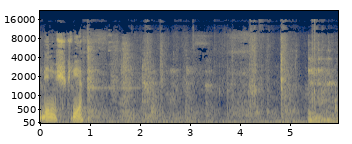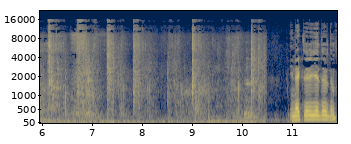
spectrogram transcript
Benim Şükriyem. İnekleri yedirdim.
